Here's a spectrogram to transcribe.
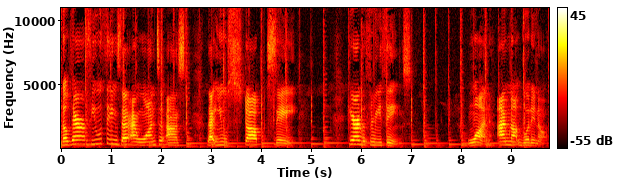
Now, there are a few things that I want to ask that you stop saying. Here are the three things. One, I'm not good enough.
